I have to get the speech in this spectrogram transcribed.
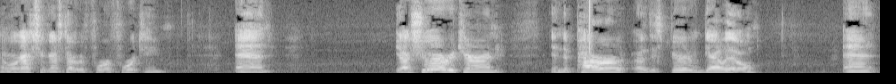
And we're actually going to start with 414. And Yeshua returned in the power of the Spirit of Galilee, and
